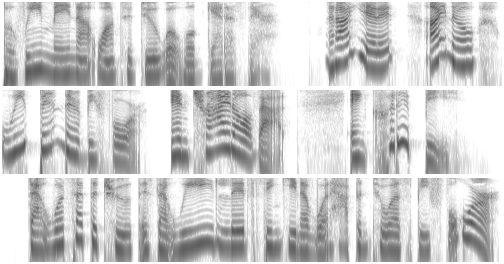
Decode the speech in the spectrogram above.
but we may not want to do what will get us there. And I get it. I know we've been there before and tried all that. And could it be that what's at the truth is that we live thinking of what happened to us before?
